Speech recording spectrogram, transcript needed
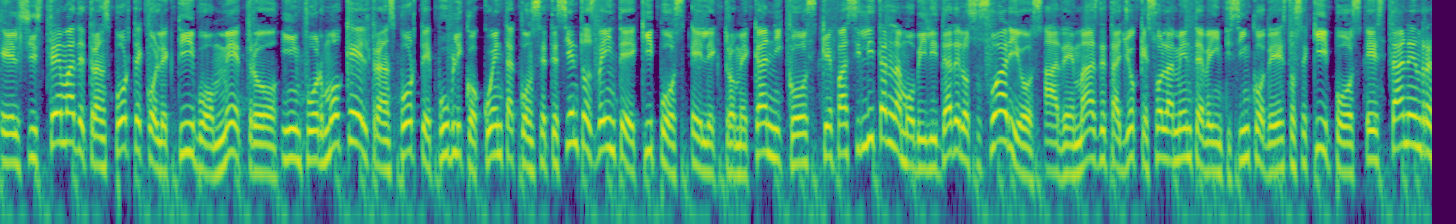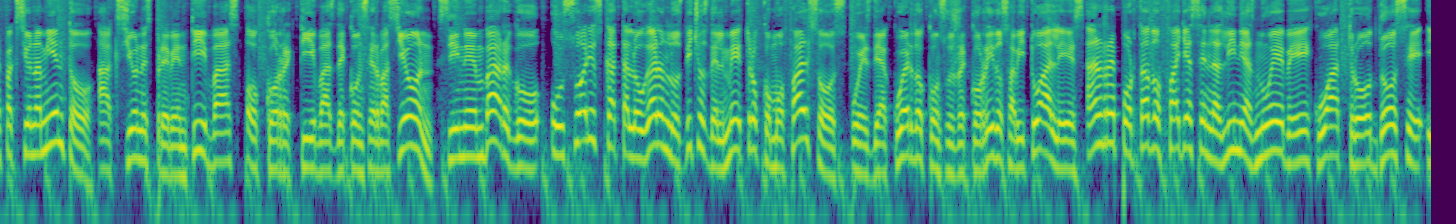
El sistema de transporte colectivo Metro informó que el transporte público cuenta con 720 equipos electromecánicos que facilitan la movilidad de los usuarios. Además, detalló que solamente 25 de estos equipos están en refaccionamiento, acciones preventivas o correctivas de conservación. Sin embargo, usuarios catalogaron los dichos del metro como falsos, pues de acuerdo con sus recorridos habituales, han reportado fallas en las líneas 9, 4, 12 y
